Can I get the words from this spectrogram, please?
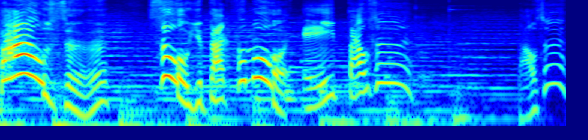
Bowser? So you're back for more, eh, Bowser? Bowser?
